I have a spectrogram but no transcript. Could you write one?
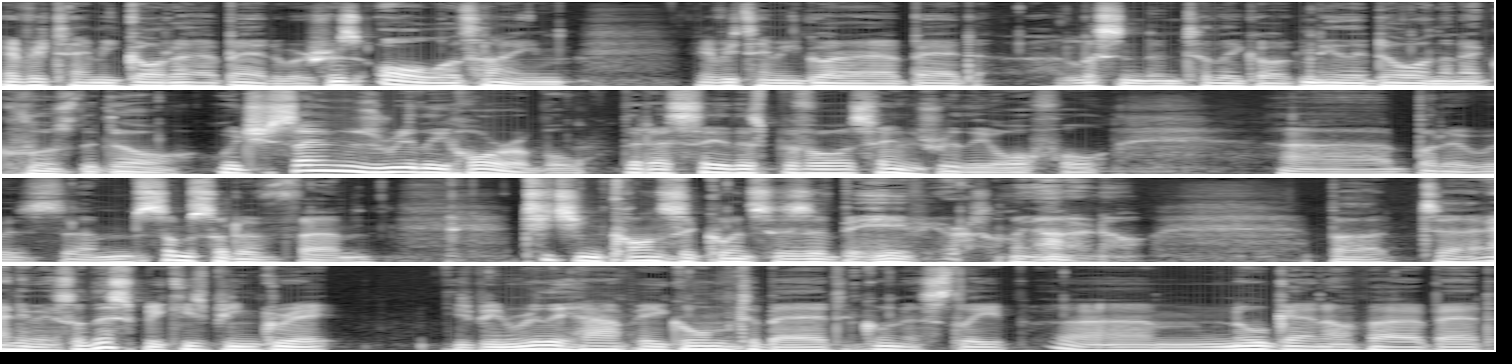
every time he got out of bed, which was all the time, every time he got out of bed, I listened until he got near the door, and then I closed the door, which sounds really horrible. Did I say this before? It sounds really awful. Uh, but it was um, some sort of um, teaching consequences of behaviour or something. I don't know. But uh, anyway, so this week he's been great. He's been really happy, going to bed, going to sleep, um, no getting up out of bed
